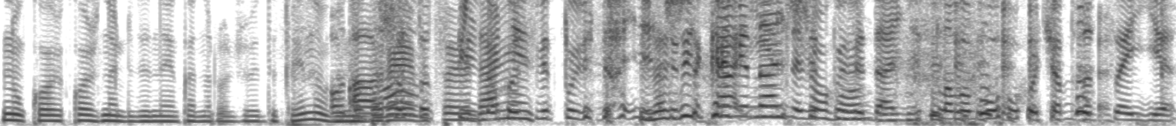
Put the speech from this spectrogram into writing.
Ну, ко- кожна людина, яка народжує дитину, вона а що тут спільного з відповідальністю? за Це кримінальна іншого. відповідальність. Слава Богу, хоча б за це є.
